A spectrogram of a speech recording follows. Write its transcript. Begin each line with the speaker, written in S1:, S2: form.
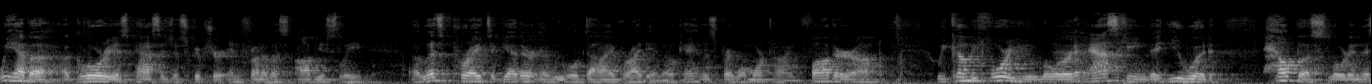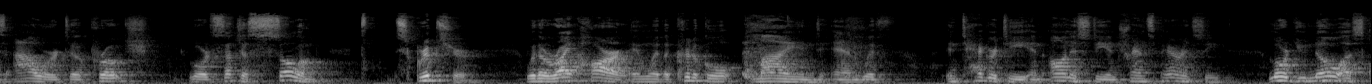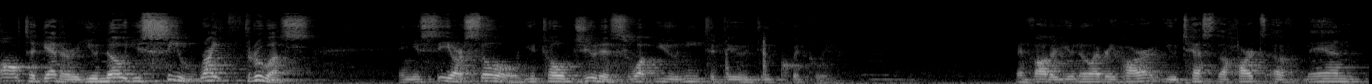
S1: We have a, a, glorious passage of Scripture in front of us, obviously. Uh, let's pray together and we will dive right in, okay? Let's pray one more time. Father, uh, we come before you, Lord, asking that you would help us, Lord, in this hour to approach, Lord, such a solemn Scripture with a right heart and with a critical mind and with integrity and honesty and transparency. Lord, you know us all together. You know, you see right through us. And you see our soul. You told Judas what you need to do, do quickly. And Father, you know every heart. You test the hearts of man.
